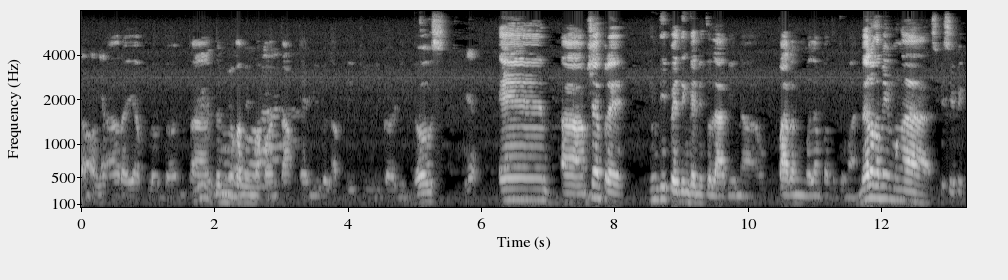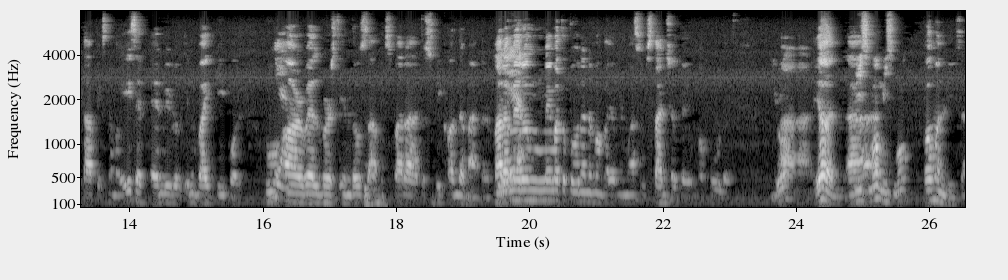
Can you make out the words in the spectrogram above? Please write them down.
Oh, yeah. para i-upload doon. Uh, Mm. doon nyo kami Wow. makontak and we will update you regarding those. Yeah. And, um, syempre, hindi pwedeng ganito lagi na parang walang patutungan. Meron kami mga specific topics na mag-iisip and we will invite people who Yes. are well-versed in those topics para to speak on the matter. Para Yeah. meron, may matutunan naman kayo, may mga substantial kayong mapulot. Yun. Ah, yun. Ah, mismo, mismo. commonly sa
